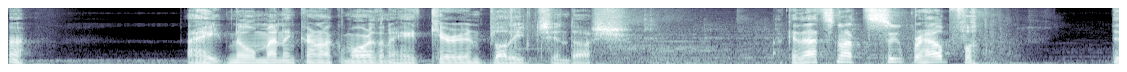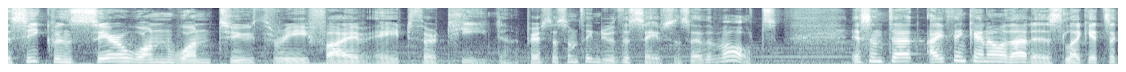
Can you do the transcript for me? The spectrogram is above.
Huh. I hate no man in Karnaca more than I hate Kirin bloody Jindosh. Okay, that's not super helpful. The sequence 0112358813 appears to have something to do with the saves inside the vault. Isn't that... I think I know what that is. Like, it's a...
